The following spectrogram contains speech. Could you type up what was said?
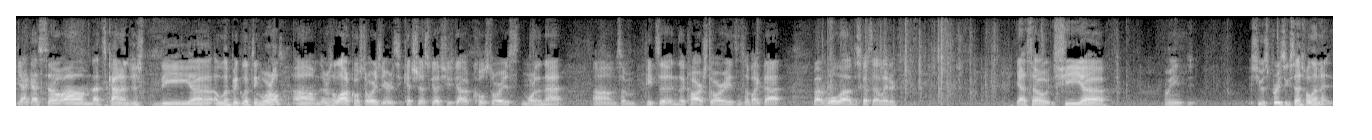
Yeah, guys. So um, that's kind of just the uh, Olympic lifting world. Um, there's a lot of cool stories. You catch Jessica? She's got cool stories more than that. Um, some pizza in the car stories and stuff like that. But we'll uh, discuss that later. Yeah. So she, uh, I mean, she was pretty successful in it.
